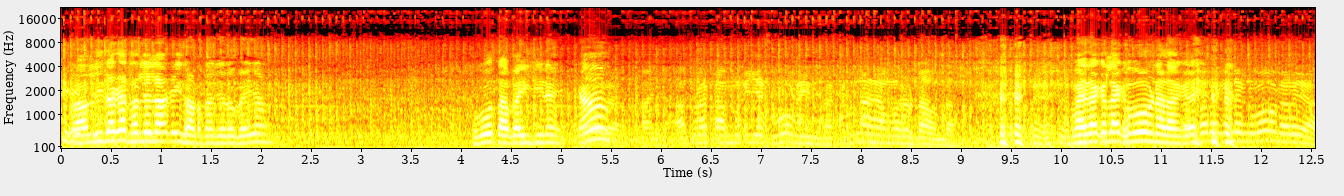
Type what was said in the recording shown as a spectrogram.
ਟਰਾਲੀ ਦਾ ਕਾ ਥੱਲੇ ਲਾ ਕੇ ਹੀ ਛੱਡਦਾ ਜਦੋਂ ਬਹਿ ਜਾ। ਖਬੋਤਾ ਬਾਈ ਜੀ ਨੇ। ਕਿਉਂ? ਆਪਣਾ ਕੰਮ ਕੀ ਹੈ ਖਵਾਉਣਾ ਹੀ ਹੁੰਦਾ ਕੱਢਣਾ ਹੈ ਅਮਰ ਵੱਡਾ ਹੁੰਦਾ ਮੈਂ ਤਾਂ ਕੱਲਾ ਵਾਲਾ ਗਾ। ਖਵਾਉਣ ਵਾਲੇ ਆ।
